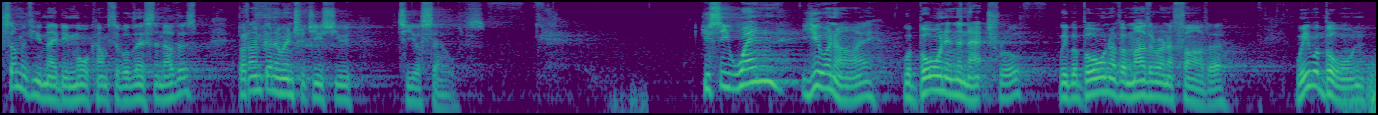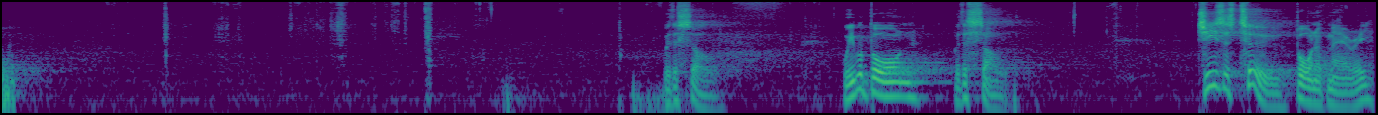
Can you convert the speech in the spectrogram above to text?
Some of you may be more comfortable with this than others, but I'm going to introduce you to yourselves. You see, when you and I were born in the natural, we were born of a mother and a father, we were born with a soul. We were born with a soul. Jesus, too, born of Mary,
